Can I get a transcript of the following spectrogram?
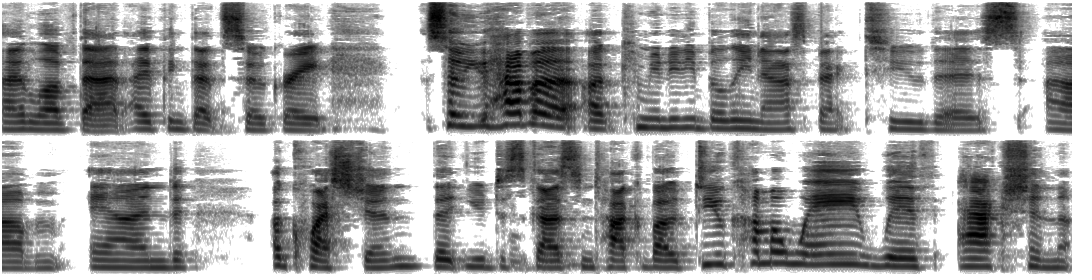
I love that. I think that's so great. So you have a, a community building aspect to this, um, and a question that you discuss mm-hmm. and talk about. Do you come away with action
